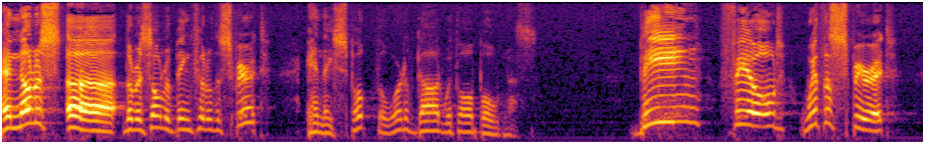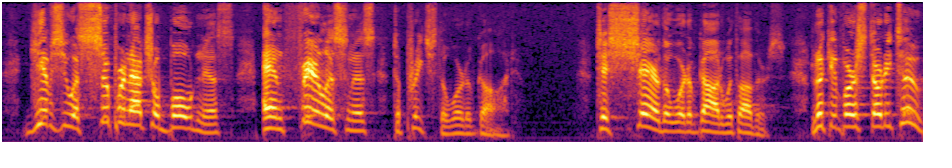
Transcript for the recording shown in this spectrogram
And notice uh, the result of being filled with the Spirit. And they spoke the word of God with all boldness. Being filled with the Spirit gives you a supernatural boldness and fearlessness to preach the Word of God, to share the Word of God with others. Look at verse 32.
